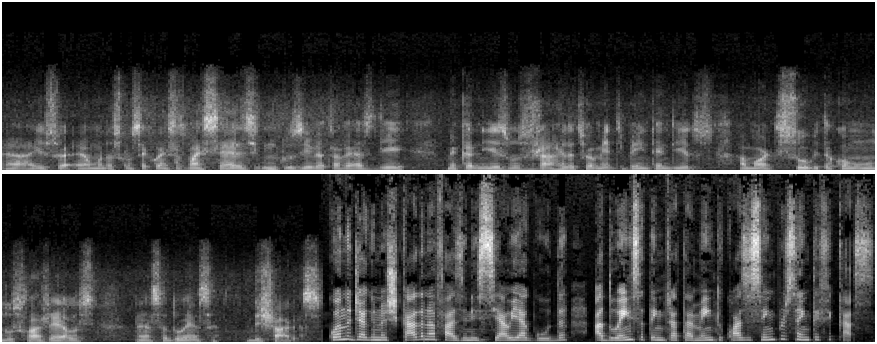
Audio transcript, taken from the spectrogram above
uh, isso é uma das consequências mais sérias, inclusive através de mecanismos já relativamente bem entendidos, a morte súbita como um dos flagelos nessa doença de Chagas. Quando diagnosticada na fase inicial e aguda, a doença tem tratamento quase 100% eficaz.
